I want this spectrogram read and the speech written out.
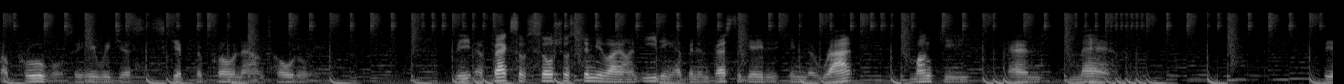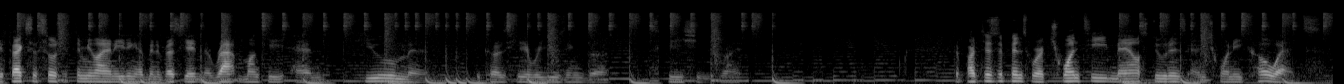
approval. So here we just skip the pronoun totally. The effects of social stimuli on eating have been investigated in the rat, monkey, and man. The effects of social stimuli on eating have been investigated in the rat, monkey, and human, because here we're using the species, right? The participants were 20 male students and 20 co-eds.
